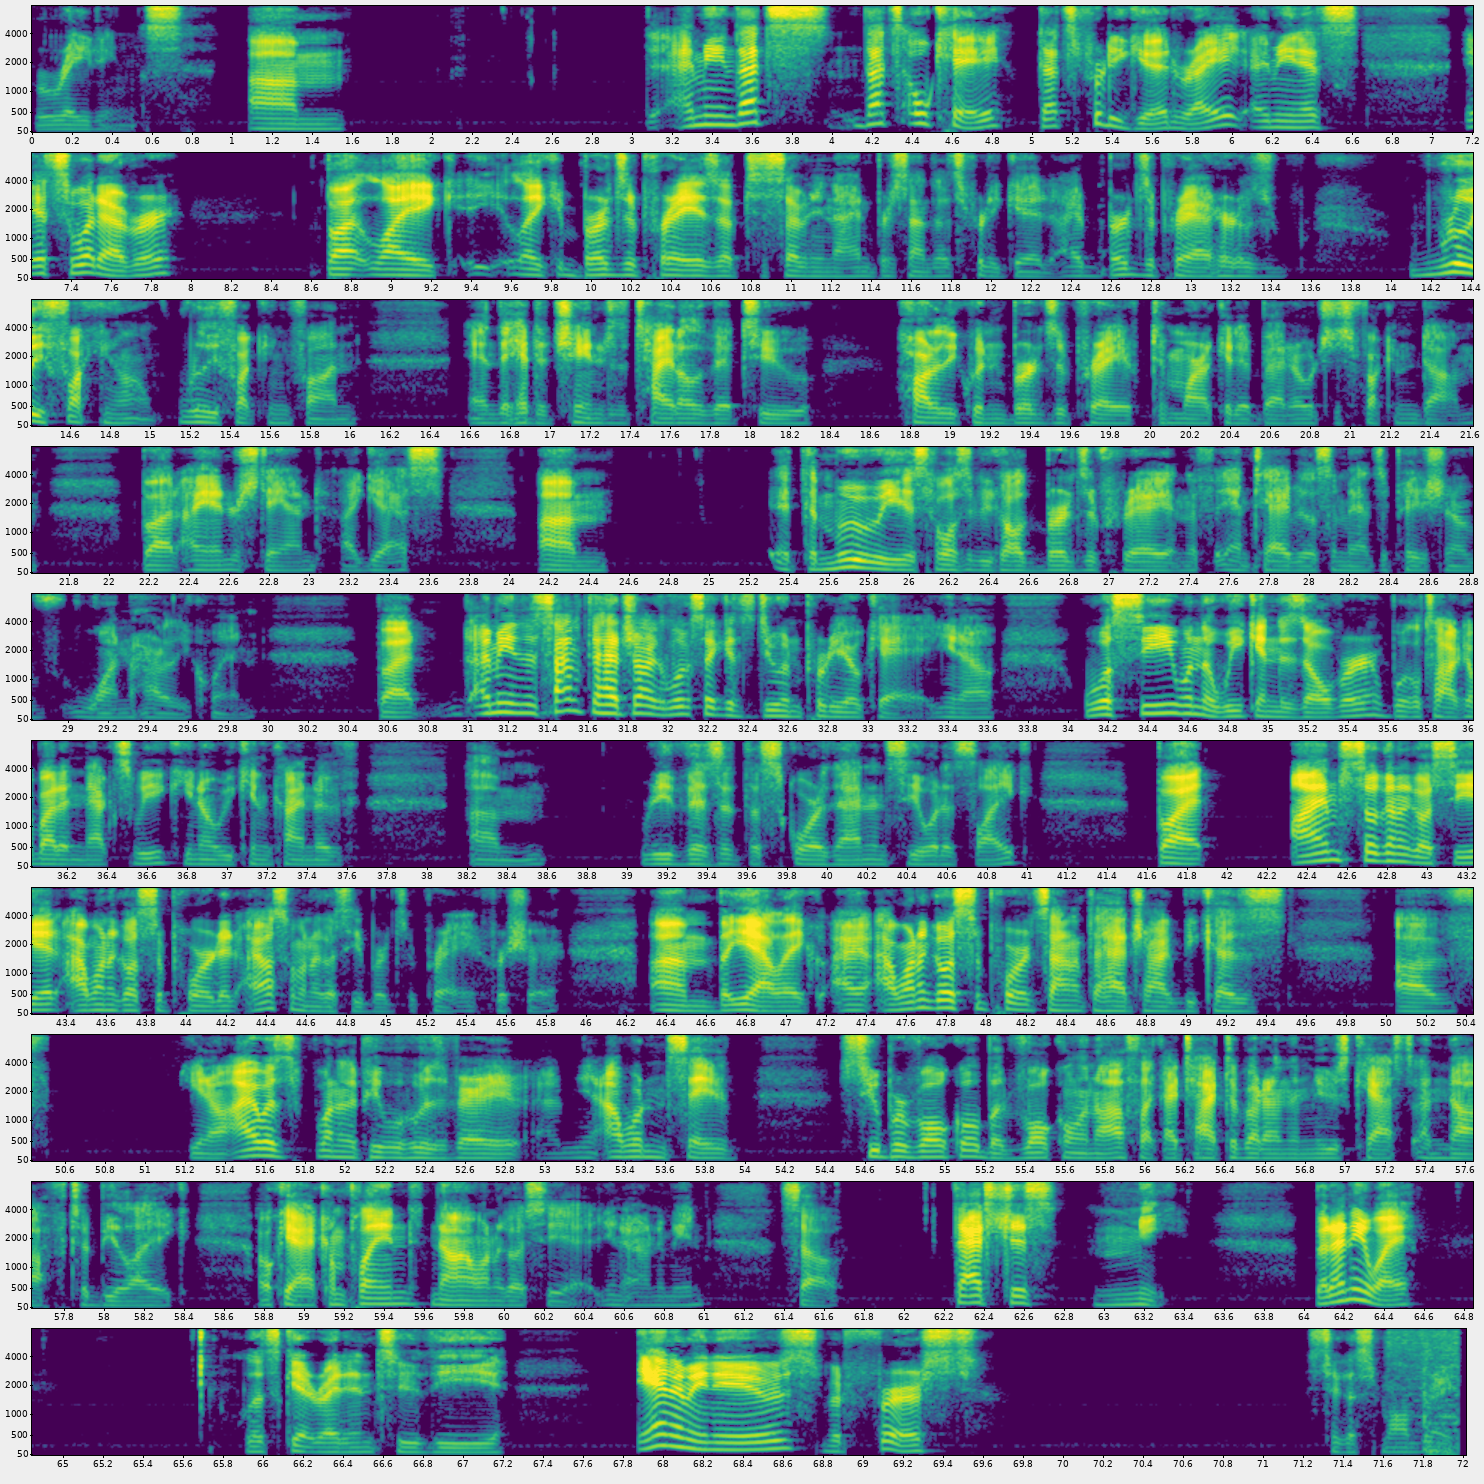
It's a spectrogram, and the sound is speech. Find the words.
ratings. Um, I mean that's that's okay. That's pretty good, right? I mean it's it's whatever. But like like Birds of Prey is up to seventy nine percent. That's pretty good. I Birds of Prey I heard was really fucking really fucking fun, and they had to change the title of it to Harley Quinn Birds of Prey to market it better, which is fucking dumb. But I understand, I guess. Um, it the movie is supposed to be called Birds of Prey and the Fantabulous Emancipation of One Harley Quinn. But I mean, the Sonic the Hedgehog looks like it's doing pretty okay. You know, we'll see when the weekend is over. We'll talk about it next week. You know, we can kind of um, revisit the score then and see what it's like. But I'm still gonna go see it. I want to go support it. I also want to go see Birds of Prey for sure. Um, but yeah, like I, I want to go support Sonic the Hedgehog because of, you know, I was one of the people who was very, I wouldn't say super vocal, but vocal enough. Like I talked about it on the newscast enough to be like, okay, I complained. Now I want to go see it. You know what I mean? So that's just me. But anyway, let's get right into the anime news. But first, let's take a small break.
